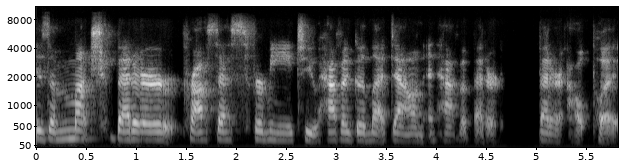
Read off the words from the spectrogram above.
is a much better process for me to have a good letdown and have a better better output.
